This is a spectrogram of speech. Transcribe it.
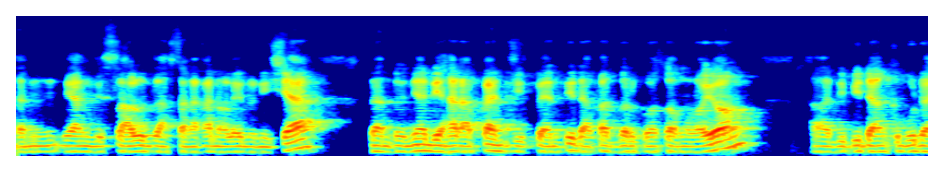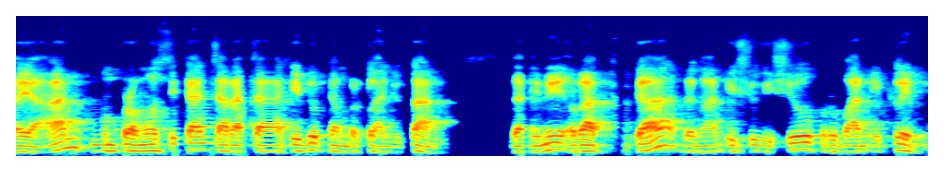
dan yang selalu dilaksanakan oleh Indonesia dan tentunya diharapkan G20 dapat bergotong royong di bidang kebudayaan, mempromosikan cara-cara hidup yang berkelanjutan. Dan ini erat juga dengan isu-isu perubahan iklim.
